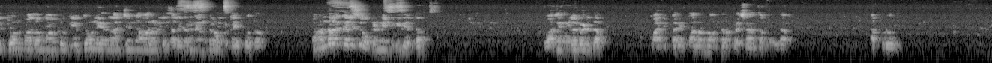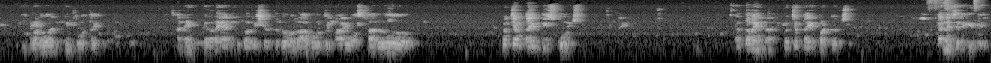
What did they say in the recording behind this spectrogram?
యుద్ధోన్మాదం మాకొద్దు యుద్ధం లేని రాజ్యం కావాలంటున్నారు కానీ అందరం ఒకటైపోతాం. మనందరం కలిసి ఒకటి ఇంటికి తెద్దాం వారిని నిలబెడదాం. వారి పరిపాలనలో అందరం ప్రశాంతంగా ఉందాం. అప్పుడు ఈ గొడవలన్నీ పోతాయి. అనే నిర్ణయానికి భవిష్యత్తులో రాబోతున్నారు వస్తారు కొంచెం టైం తీసుకోవచ్చు. అర్థమైందా? కొంచెం టైం పట్టవచ్చు కానీ జరిగేది.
